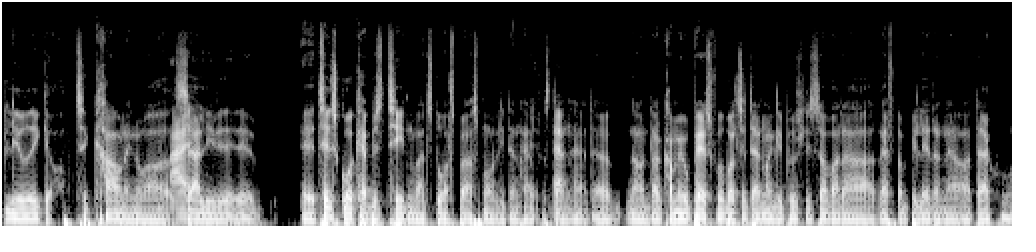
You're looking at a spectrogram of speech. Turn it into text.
levede ikke op til kravene endnu, og Nej. særligt øh, øh, tilskuerkapaciteten var et stort spørgsmål i den her forstand ja. her. Der, når der kom europæisk fodbold til Danmark lige pludselig, så var der rift om billetterne, og der kunne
